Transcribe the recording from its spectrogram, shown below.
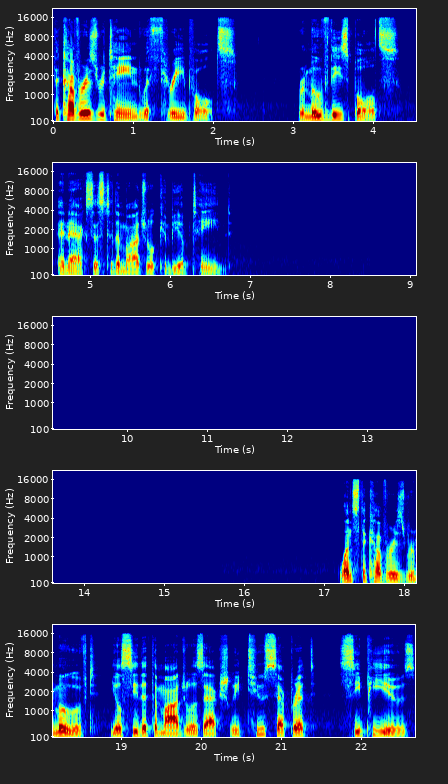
The cover is retained with three bolts. Remove these bolts and access to the module can be obtained. Once the cover is removed, you'll see that the module is actually two separate CPUs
